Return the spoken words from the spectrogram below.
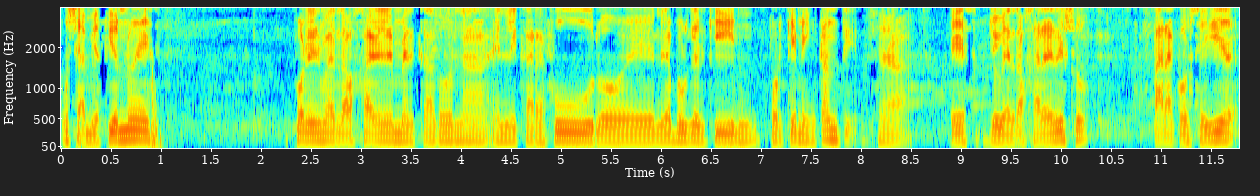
O sea, mi opción no es ponerme a trabajar en el Mercadona, en el Carrefour o en el Burger King porque me encante. O sea, es yo voy a trabajar en eso para conseguir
